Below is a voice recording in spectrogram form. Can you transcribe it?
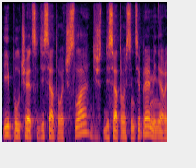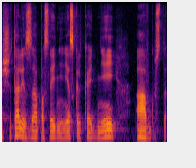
И получается 10 числа, 10 сентября меня рассчитали за последние несколько дней августа.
